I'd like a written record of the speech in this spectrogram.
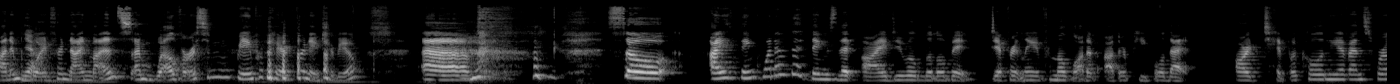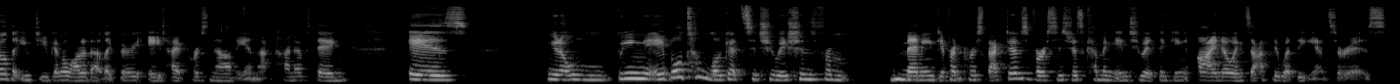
unemployed yeah. for nine months, I'm well versed in being prepared for an interview. Um, so I think one of the things that I do a little bit differently from a lot of other people that are typical in the events world, that you do get a lot of that like very A type personality and that kind of thing, is you know being able to look at situations from many different perspectives versus just coming into it thinking I know exactly what the answer is.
